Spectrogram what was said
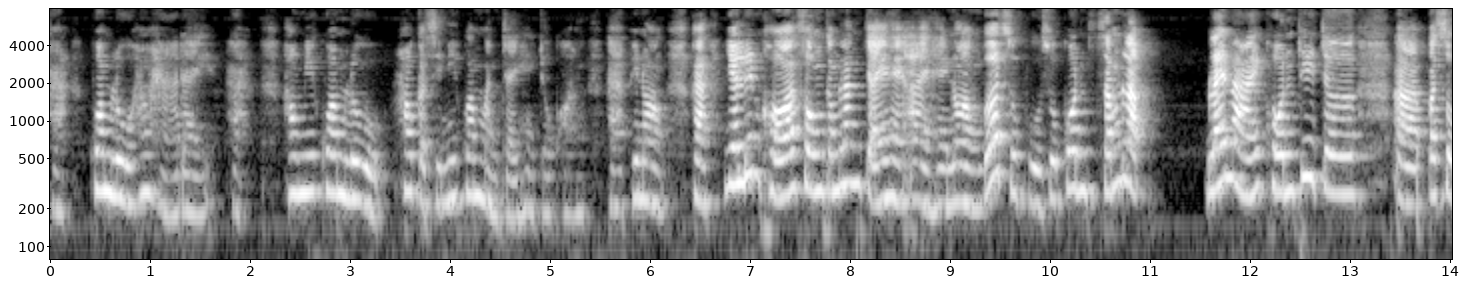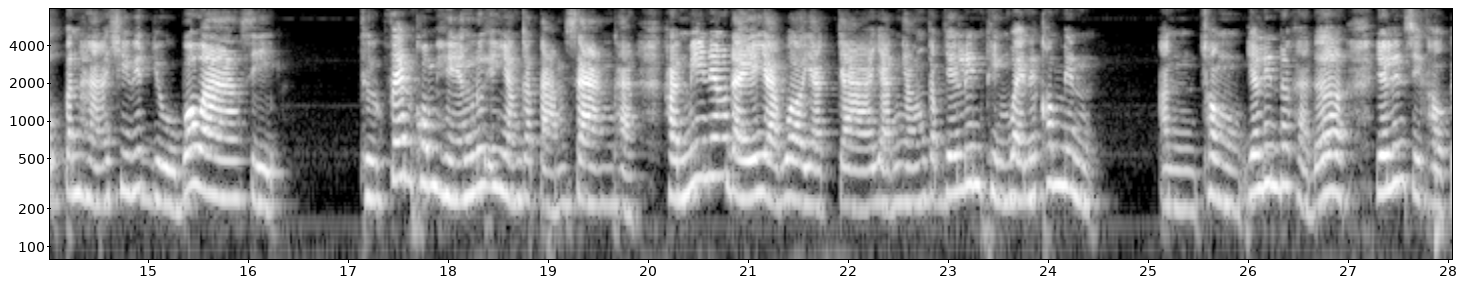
ค่ะ ความรู้เฮาหาใดค่ะเฮามีความรู้เฮาก็สิมีความมั่นใจให้เจ้าของค่ะ พี่น้องค่ะ อย่าลืมขอส่งกำลังใจให้อ้ายให้น้องเบิร์ดสุผูสุคนสำหรับหลาย ๆ คนที่เจออประสบปัญหาชีวิตอยู่บ่ว่าสิถือแฟนคมเหงหรืออีหยังก็ตามสร้างค่ะคันมีแนวใดอยากว่าอยากจาอยากหยังกับยายลินทิ้งไว้ในคอมเมนต์ อันช่องยายลินเด้อค่ะเด้อยายลินสิเขาไป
